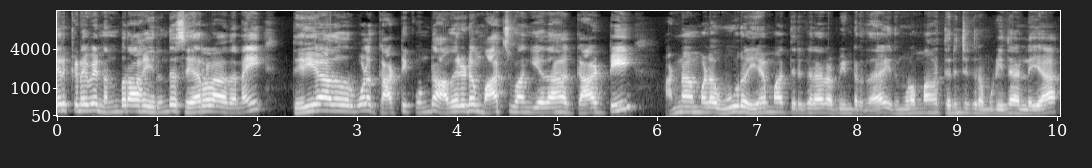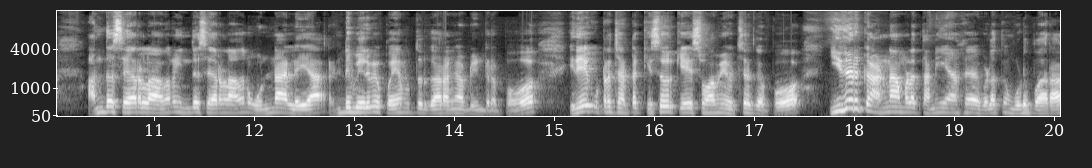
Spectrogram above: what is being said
ஏற்கனவே நண்பராக இருந்த சேரலாதனை தெரியாதவர் போல காட்டிக்கொண்டு அவரிடம் வாட்ச் வாங்கியதாக காட்டி அண்ணாமலை ஊரை ஏமாத்திருக்கிறார் அப்படின்றத இது மூலமாக தெரிஞ்சுக்கிற முடியுதா இல்லையா? அந்த சேரலாதனும் இந்த சேரலாதனும் ஒன்றா இல்லையா? ரெண்டு பேருமே கோயம்புத்தூர்காரங்க அப்படின்றப்போ இதே குற்றச்சாட்டை கிஷோர் கே. சுவாமி வச்சிருக்கப்போ இதற்கு அண்ணாமலை தனியாக விளக்கம் கொடுப்பாரா?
